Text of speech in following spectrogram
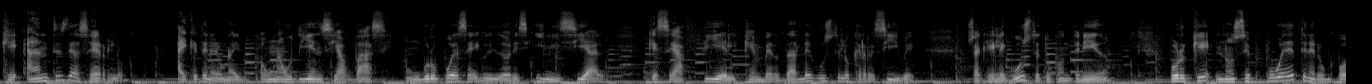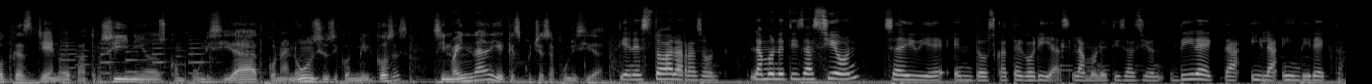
que antes de hacerlo hay que tener una, una, audiencia base, un grupo de seguidores inicial que sea fiel, que en verdad le guste lo que recibe, o sea, que le guste tu contenido, porque no se puede tener un podcast lleno de patrocinios, con publicidad, con anuncios y con mil cosas, si no hay nadie que escuche esa publicidad. Tienes toda la razón. La monetización se divide en dos categorías, la monetización directa y la indirecta.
